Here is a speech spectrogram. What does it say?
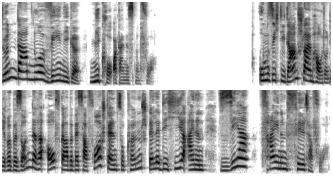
Dünndarm nur wenige Mikroorganismen vor. Um sich die Darmschleimhaut und ihre besondere Aufgabe besser vorstellen zu können, stelle dir hier einen sehr feinen Filter vor.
